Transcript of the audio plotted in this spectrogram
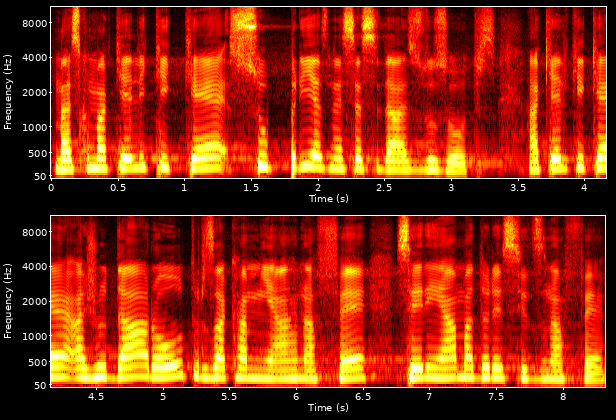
mas como aquele que quer suprir as necessidades dos outros, aquele que quer ajudar outros a caminhar na fé, serem amadurecidos na fé.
